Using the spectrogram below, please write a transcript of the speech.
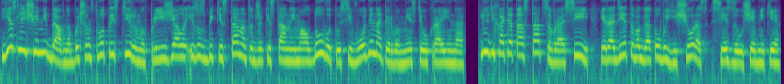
Если еще недавно большинство тестируемых приезжало из Узбекистана, Таджикистана и Молдовы, то сегодня на первом месте Украина. Люди хотят остаться в России и ради этого готовы еще раз сесть за учебники.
